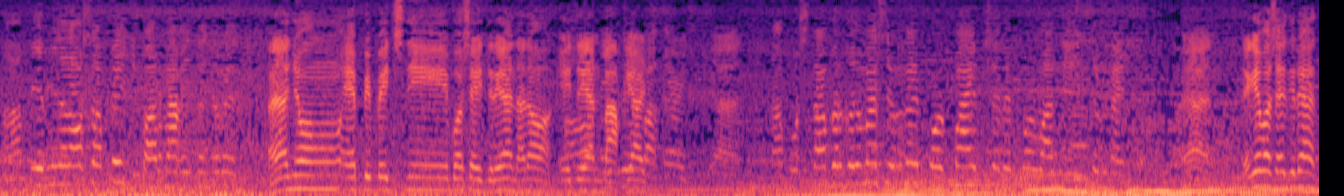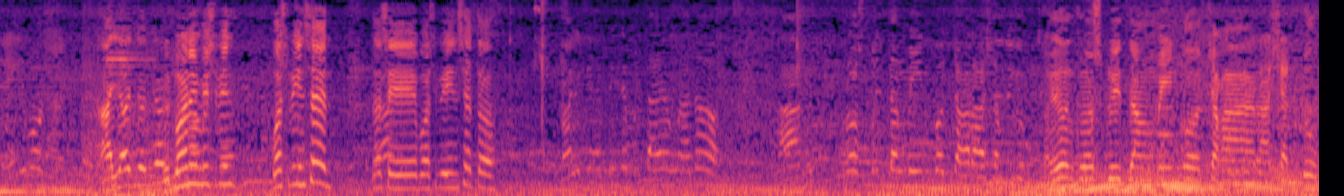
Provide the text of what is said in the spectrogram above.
Uh, PM na lang ako sa page para makita nyo rin. Ayan yung FB page ni Boss Adrian, ano? Adrian Ah, Backyard. Backyard. Ayan. Tapos, number ko naman, 0945-7418-09. Ayan. Thank you, Boss Adrian. Thank you, boss. Ayun, yun, yun. Good morning, Miss Vin Boss Vincent. Ito si Boss Vincent, oh. Balik na naman tayong ano, ah, crossbreed ng main bone tsaka Russian blue. Ayun, crossbreed ng main con tsaka Russian blue.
